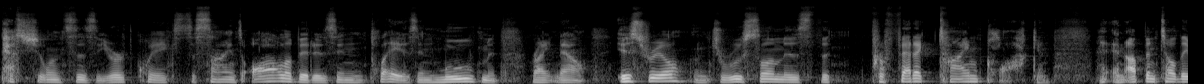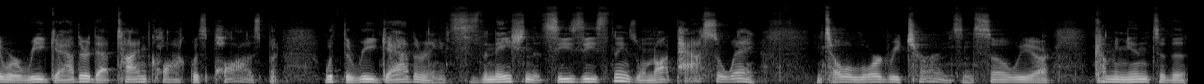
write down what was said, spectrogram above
pestilences, the earthquakes, the signs, all of it is in play, is in movement right now. Israel and Jerusalem is the prophetic time clock. And, and up until they were regathered, that time clock was paused. But with the regathering, it's the nation that sees these things will not pass away until the Lord returns. And so we are coming into the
